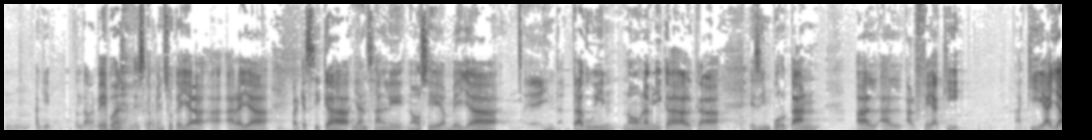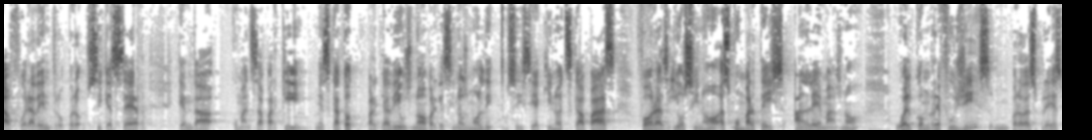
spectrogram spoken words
Mm, aquí, endavant. Bé, bueno, és que penso que ja, ara ja... Perquè sí que llançant-li, no? o sigui, amb ella eh, traduint no? una mica el que és important el, el, el fer aquí, aquí, allà, fora dentro, però sí que és cert que hem de començar per aquí, més que tot perquè dius, no? perquè si no és molt... O sigui, si aquí no ets capaç, fora, i o si no es converteix en lemes, no? Welcome refugees, però després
